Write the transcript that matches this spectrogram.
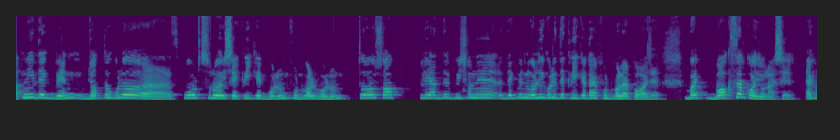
আপনি দেখবেন যতগুলো স্পোর্টস রয়েছে ক্রিকেট বলুন ফুটবল বলুন, তো সব প্লেয়ারদের পিছনে দেখবেন গলি গলিতে ক্রিকেটার ফুটবলার পাওয়া যায়। বাট বক্সার কজন আছে? একটা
